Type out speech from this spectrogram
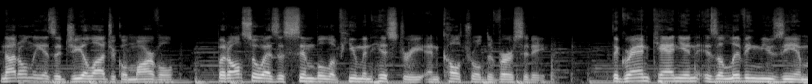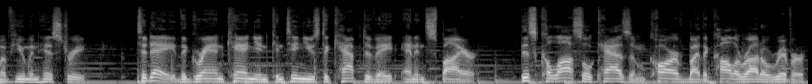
not only as a geological marvel, but also as a symbol of human history and cultural diversity. The Grand Canyon is a living museum of human history. Today, the Grand Canyon continues to captivate and inspire. This colossal chasm carved by the Colorado River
